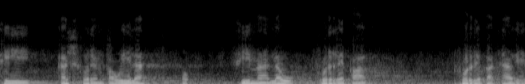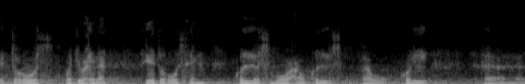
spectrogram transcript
في أشهر طويلة فيما لو فرق فرقت هذه الدروس وجعلت في دروس كل أسبوع أو كل أو كل آه،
